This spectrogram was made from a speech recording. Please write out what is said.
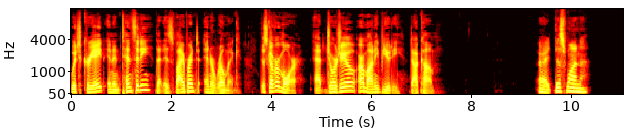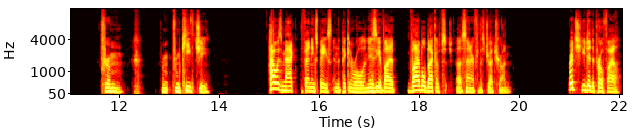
which create an intensity that is vibrant and aromatic. Discover more at GiorgioArmaniBeauty.com. All right, this one from from from Keith G. How is Mac defending space in the pick and roll, and is he a vi- viable backup uh, center for the stretch run? Rich, you did the profile.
